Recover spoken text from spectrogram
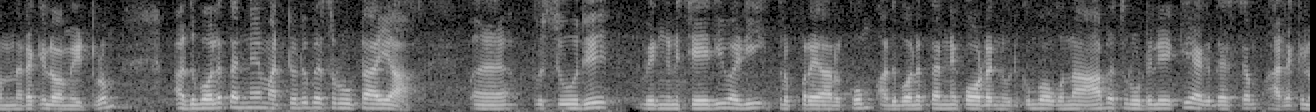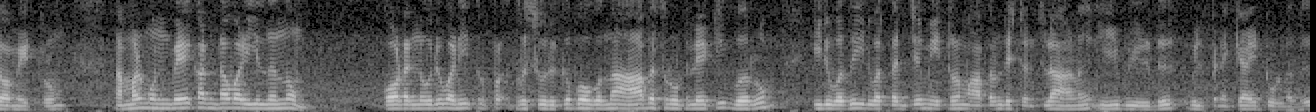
ഒന്നര കിലോമീറ്ററും അതുപോലെ തന്നെ മറ്റൊരു ബസ് റൂട്ടായ തൃശ്ശൂർ വെങ്ങണിശ്ശേരി വഴി തൃപ്രയാർക്കും അതുപോലെ തന്നെ കോടന്നൂർക്കും പോകുന്ന ആ ബസ് റൂട്ടിലേക്ക് ഏകദേശം അര കിലോമീറ്ററും നമ്മൾ മുൻപേ കണ്ട വഴിയിൽ നിന്നും കോടന്നൂർ വഴി തൃശ്ശൂർക്ക് പോകുന്ന ആ ബസ് റൂട്ടിലേക്ക് വെറും ഇരുപത് ഇരുപത്തഞ്ച് മീറ്റർ മാത്രം ഡിസ്റ്റൻസിലാണ് ഈ വീട് വിൽപ്പനയ്ക്കായിട്ടുള്ളത്.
